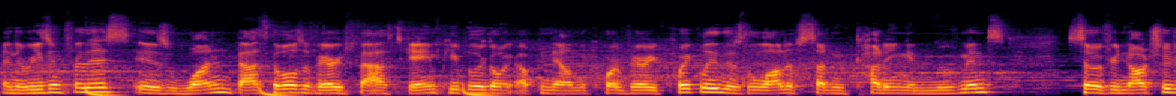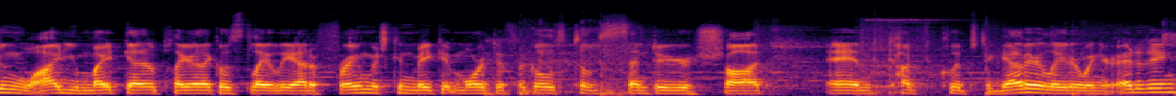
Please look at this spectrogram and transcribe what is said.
And the reason for this is one, basketball is a very fast game. People are going up and down the court very quickly. There's a lot of sudden cutting and movements. So if you're not shooting wide, you might get a player that goes slightly out of frame, which can make it more difficult to center your shot and cut clips together later when you're editing.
